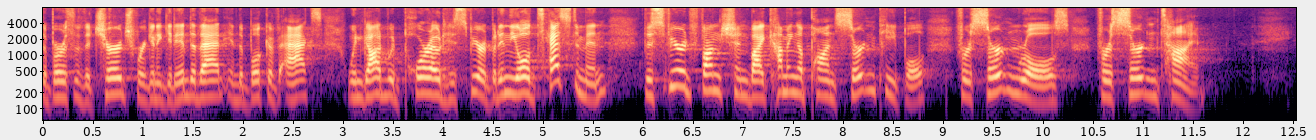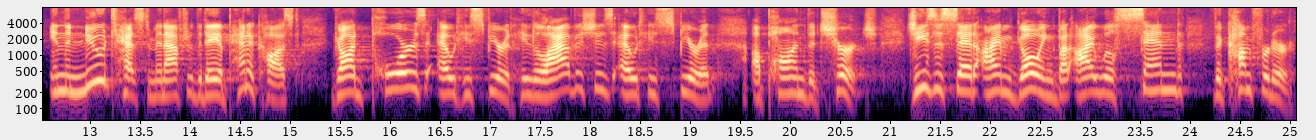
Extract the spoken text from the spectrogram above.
the birth of the church. We're going to get into that in the book of Acts when God would pour out his Spirit. But in the Old Testament, the Spirit functioned by coming upon certain people for certain roles for a certain time. In the New Testament, after the day of Pentecost, God pours out his spirit. He lavishes out his spirit upon the church. Jesus said, I'm going, but I will send the comforter,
